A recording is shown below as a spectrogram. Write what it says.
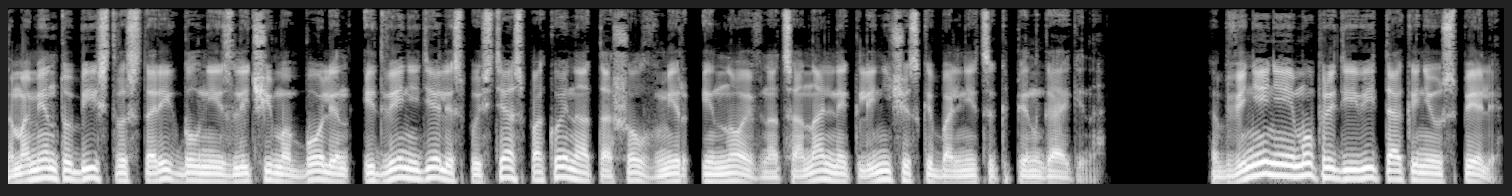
На момент убийства старик был неизлечимо болен и две недели спустя спокойно отошел в мир иной в Национальной клинической больнице Копенгагена. Обвинения ему предъявить так и не успели.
